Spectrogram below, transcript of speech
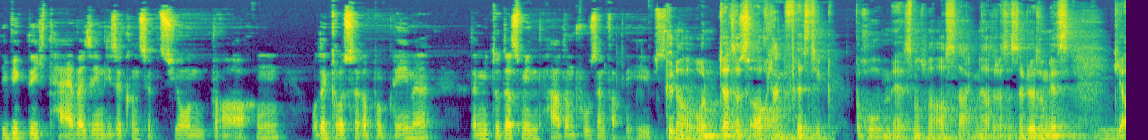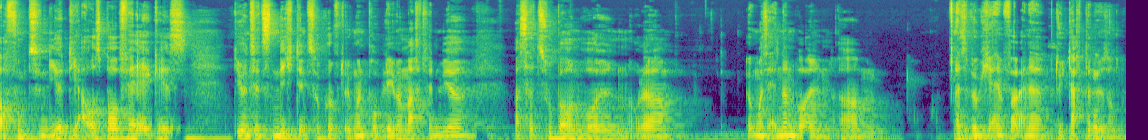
die wirklich teilweise in dieser Konzeption brauchen oder größere Probleme, damit du das mit Hard und Fuß einfach behebst. Genau, und dass es auch langfristig behoben ist, muss man auch sagen. Ne? Also, dass es eine Lösung ist, die auch funktioniert, die ausbaufähig ist, die uns jetzt nicht in Zukunft irgendwann Probleme macht, wenn wir was dazu bauen wollen oder irgendwas ändern wollen. Ähm, also wirklich einfach eine durchdachte Lösung.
